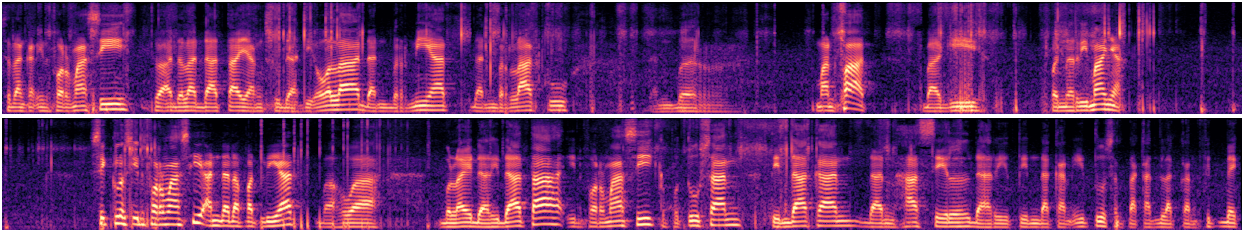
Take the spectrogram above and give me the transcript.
sedangkan informasi itu adalah data yang sudah diolah dan berniat dan berlaku dan bermanfaat bagi penerimanya. Siklus informasi Anda dapat lihat bahwa mulai dari data, informasi, keputusan, tindakan, dan hasil dari tindakan itu serta akan dilakukan feedback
